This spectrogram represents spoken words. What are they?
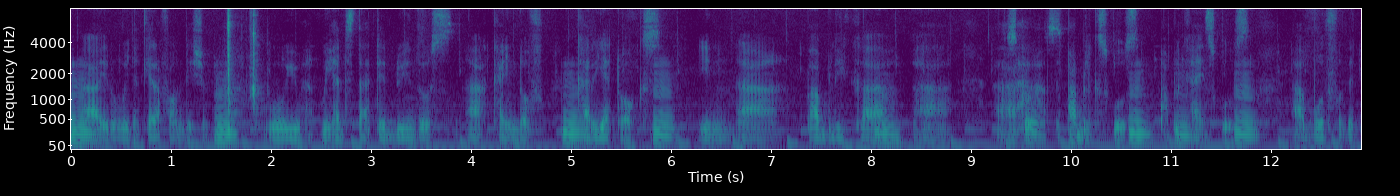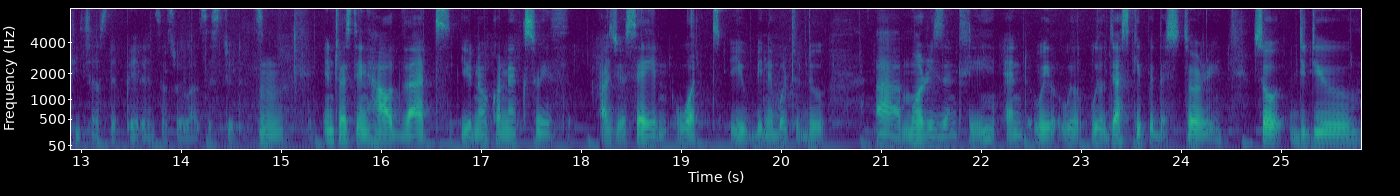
uh, Irungu Foundation. We, we had started doing those uh, kind of career talks in uh, public uh, uh, uh, Schools. public schools, public high schools, uh, both for the teachers, the parents, as well as the students. Interesting how that you know connects with, as you're saying, what you've been able to do uh, more recently, and we'll, we'll we'll just keep with the story. So, did you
